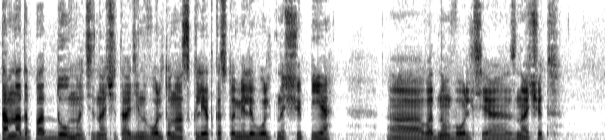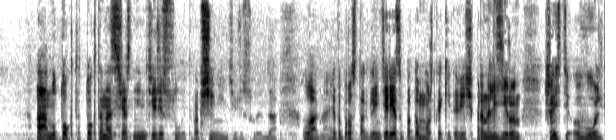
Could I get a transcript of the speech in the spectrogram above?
там надо подумать. Значит, 1 вольт у нас клетка, 100 милливольт на щупе в одном вольте. Значит... А, ну ток-то. Ток-то нас сейчас не интересует. Вообще не интересует, да. Ладно, это просто так для интереса. Потом, может, какие-то вещи проанализируем. 6 вольт.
